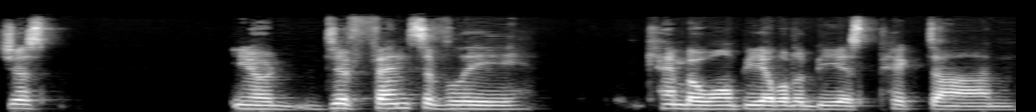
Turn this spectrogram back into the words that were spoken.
just you know, defensively, Kemba won't be able to be as picked on.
